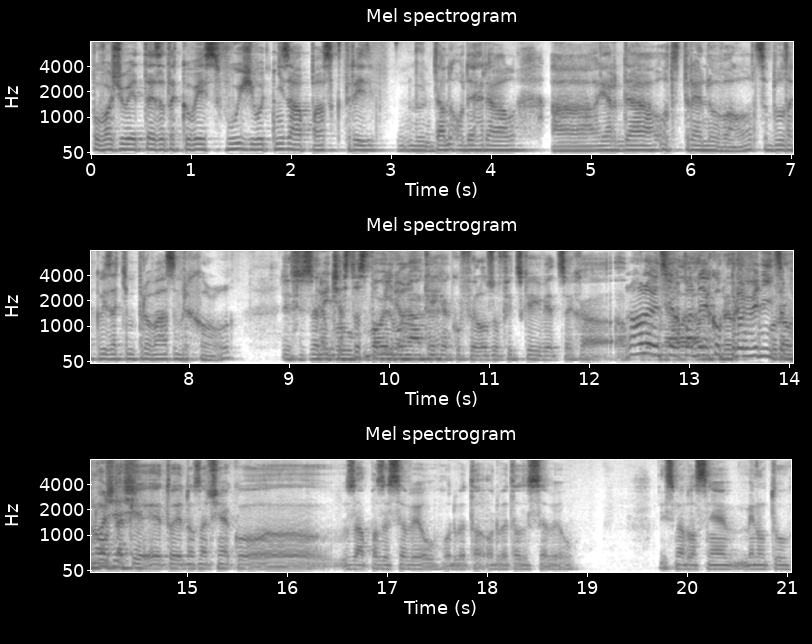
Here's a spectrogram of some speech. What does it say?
považujete za takový svůj životní zápas, který Dan odehrál a Jarda odtrénoval? Co byl takový zatím pro vás vrchol? Jestli se nebudu často o nějakých jako filozofických věcech a, a No, ale ale- napadne jako první, co považuješ? Tak je, je, to jednoznačně jako eh, zápas se Sevillou, odveta, odveta se Sevillou. Kdy jsme vlastně minutu,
